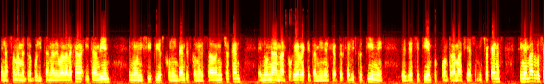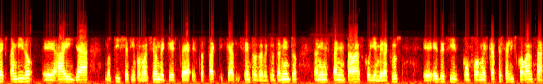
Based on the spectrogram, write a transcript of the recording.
en la zona metropolitana de Guadalajara y también en municipios colindantes con el estado de Michoacán, en una narcoguerra que también el cártel Jalisco tiene desde hace tiempo contra mafias michoacanas. Sin embargo, se ha expandido, eh, hay ya noticias, información de que esta, estas tácticas y centros de reclutamiento también están en Tabasco y en Veracruz. Eh, es decir, conforme el cártel Jalisco avanza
